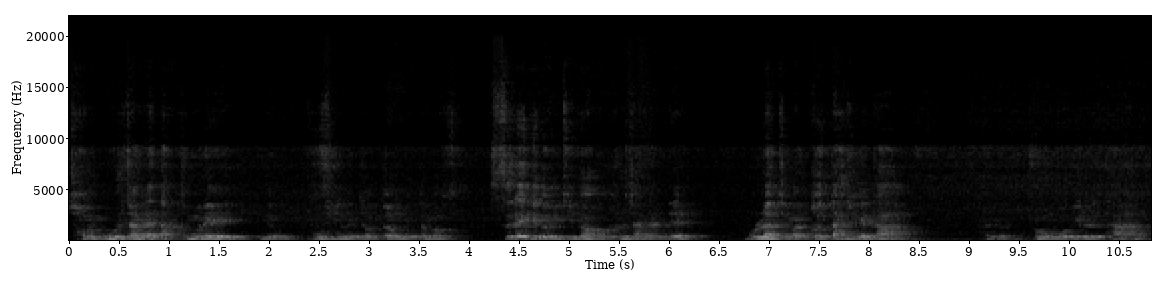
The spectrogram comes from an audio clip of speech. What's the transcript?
처음 모르잖아요. 딱 그물에 있는 무엇이 있는지 어떤 어떤 막 쓰레기도 있기도 하고 그러잖아요. 근데 몰랐지만 그 나중에 다그 좋은 고기를 다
